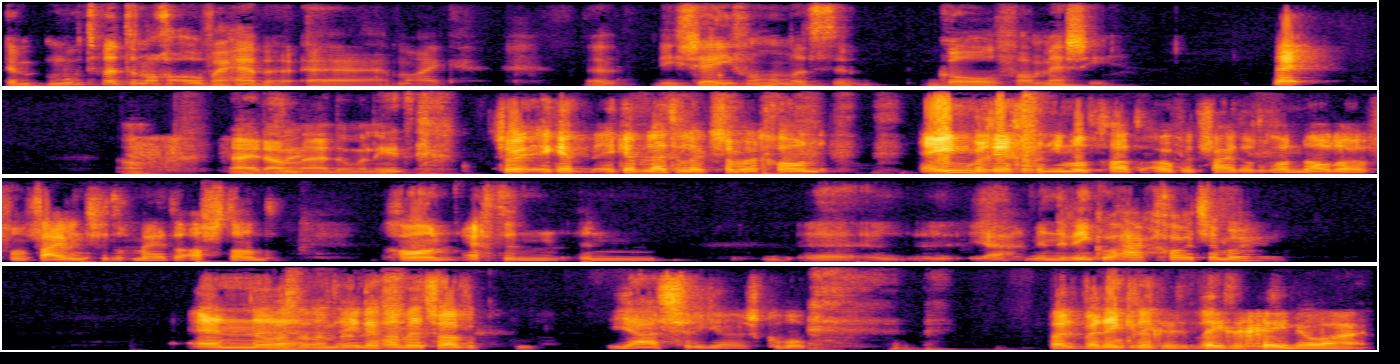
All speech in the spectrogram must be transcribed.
eh, moeten we het er nog over hebben, eh, Mike? Die 700ste goal van Messi. Nee, Oh, nee, dan eh, doen we het niet. sorry, ik heb, ik heb letterlijk zeg maar, gewoon één bericht van iemand gehad over het feit dat Ronaldo van 25 meter afstand gewoon echt een, een, eh, een- een- ja, in de winkelhaak gooit, zeg maar. En Nou, was eh, dat een het enige waar mensen over... Ja, serieus, kom op. wij, wij denken dat... Tegen, Genoa.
